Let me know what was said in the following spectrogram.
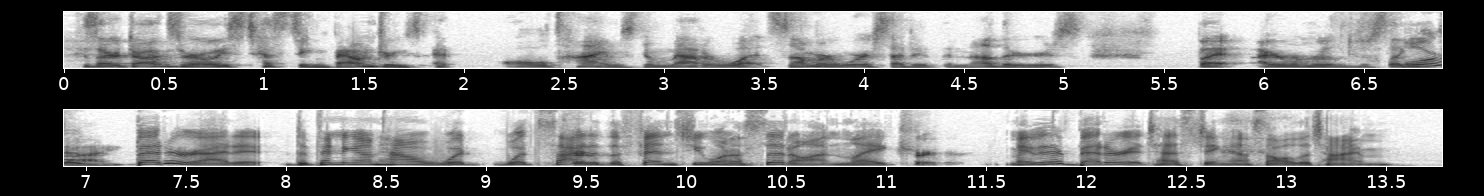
Because our dogs are always testing boundaries at all times, no matter what. Some are worse at it than others. But I remember just like or dying. better at it, depending on how what what side sure. of the fence you want to sit on. Like sure. maybe they're better at testing us all the time.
